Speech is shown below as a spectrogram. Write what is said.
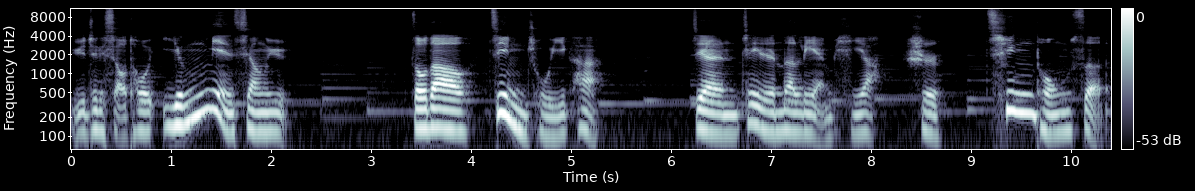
与这个小偷迎面相遇。走到近处一看，见这人的脸皮啊是青铜色的，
